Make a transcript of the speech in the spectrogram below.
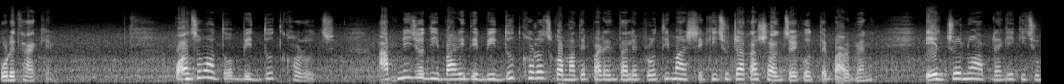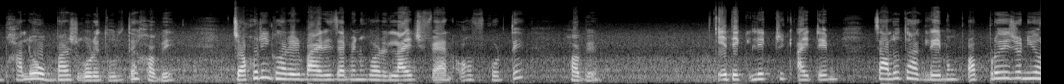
করে থাকে। পঞ্চমত, বিদ্যুৎ খরচ। আপনি যদি বাড়িতে বিদ্যুৎ খরচ কমাতে পারেন, তাহলে প্রতি মাসে কিছু টাকা সঞ্চয় করতে পারবেন। এর জন্য আপনাকে কিছু ভালো অভ্যাস গড়ে তুলতে হবে। যখনই ঘরের বাইরে যাবেন ঘরের লাইট ফ্যান অফ করতে হবে। এতে ইলেকট্রিক আইটেম চালু থাকলে এবং অপ্রয়োজনীয়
